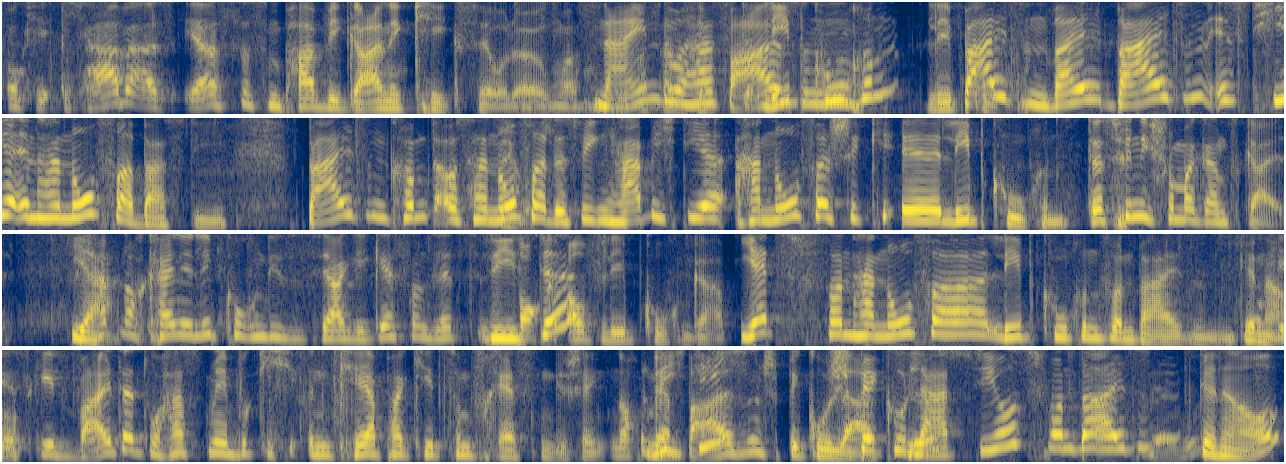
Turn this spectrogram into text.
Okay, ich habe als erstes ein paar vegane Kekse oder irgendwas. Nein, Was du ich hast? Balsen? Lebkuchen? Lebkuchen. Balsen, weil Balsen ist hier in Hannover, Basti. Balsen kommt aus Hannover, deswegen habe ich dir hannoversche äh, Lebkuchen. Das finde ich schon mal ganz geil. Ich Ja. habe noch keine Lebkuchen dieses Jahr gegessen und letztens Siehste? Bock auf Lebkuchen gehabt. Jetzt von Hannover Lebkuchen von Balsen, genau. Okay, es geht weiter. Du hast mir wirklich ein Care-Paket zum Fressen geschenkt. Noch mehr Richtig? Balsen, Spekulatius. Spekulatius von Balsen, genau.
